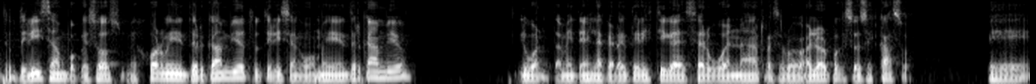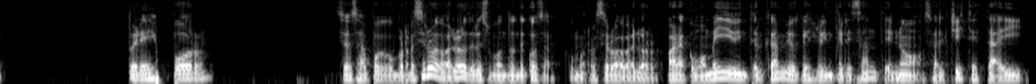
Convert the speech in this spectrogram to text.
te utilizan porque sos mejor medio de intercambio, te utilizan como medio de intercambio. Y bueno, también tienes la característica de ser buena reserva de valor porque sos escaso. Eh, pero es por. O sea, porque por reserva de valor tenés un montón de cosas como reserva de valor. Ahora, como medio de intercambio, que es lo interesante, no. O sea, el chiste está ahí,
